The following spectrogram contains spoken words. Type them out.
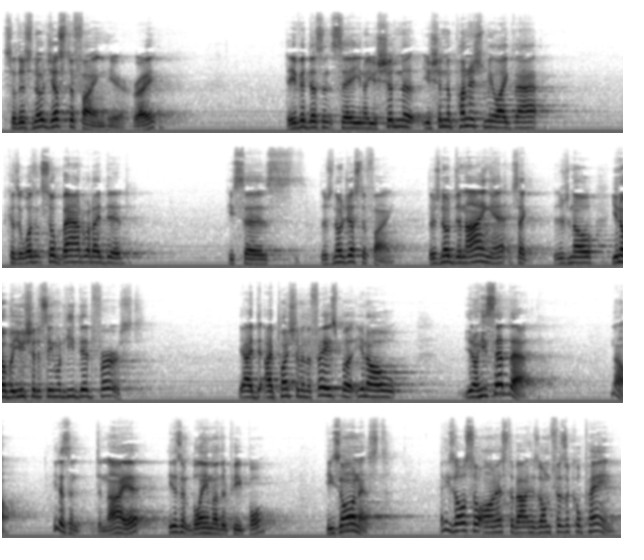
So there's no justifying here, right? David doesn't say, you know, you shouldn't have, you shouldn't have punished me like that because it wasn't so bad what I did. He says, There's no justifying, there's no denying it. It's like, there's no, you know, but you should have seen what he did first. Yeah, I, I punched him in the face, but, you know, you know, he said that. No, he doesn't deny it. He doesn't blame other people. He's honest. And he's also honest about his own physical pain.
